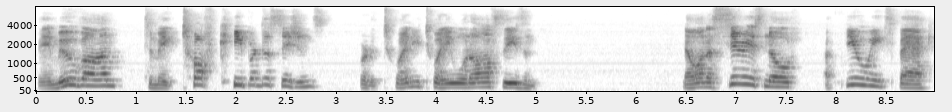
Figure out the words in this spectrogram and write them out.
They move on to make tough keeper decisions for the 2021 off season. Now, on a serious note, a few weeks back,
